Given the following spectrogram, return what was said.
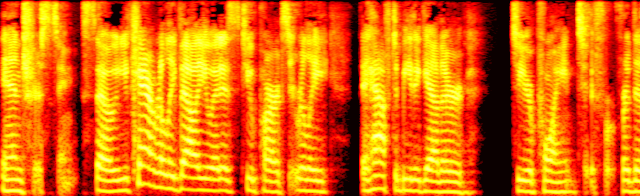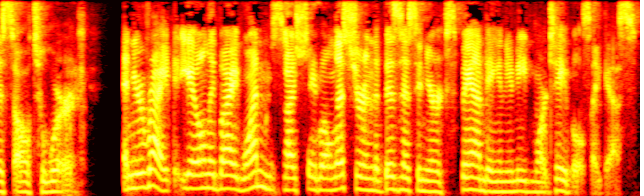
Interesting. So you can't really value it as two parts. It really, they have to be together to your point for, for this all to work. And you're right. You only buy one massage table unless you're in the business and you're expanding and you need more tables, I guess.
